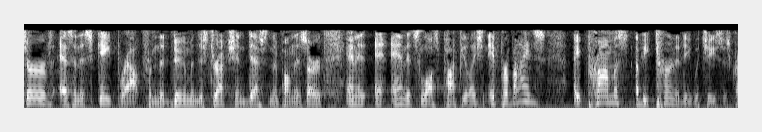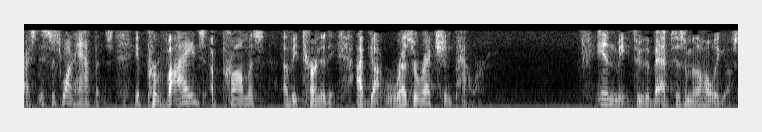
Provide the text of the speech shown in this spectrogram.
serves as an escape route from the doom and destruction destined upon this earth and, it, and its lost population. It provides a promise of eternity with Jesus Christ. This is what happens. It provides a promise of eternity. I've got resurrection power in me through the baptism of the Holy Ghost.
